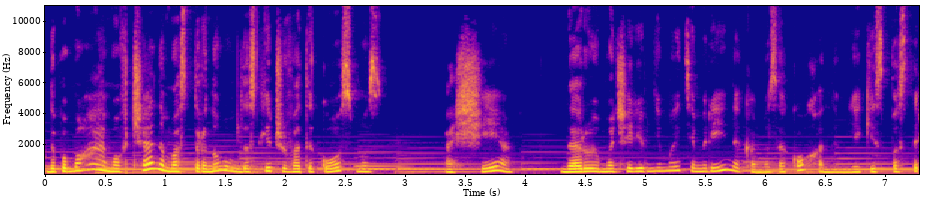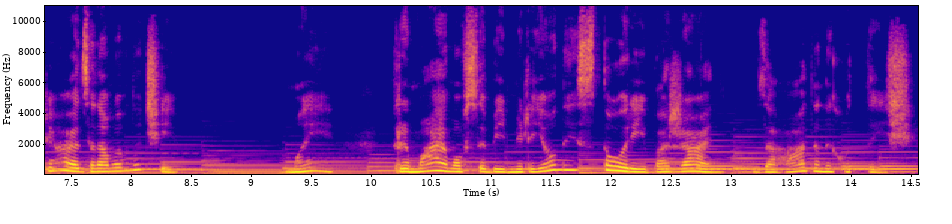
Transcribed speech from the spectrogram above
допомагаємо вченим астрономам досліджувати космос, а ще даруємо чарівні миті мрійникам і закоханим, які спостерігають за нами вночі. Ми тримаємо в собі мільйони історій, бажань, загаданих у тиші.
